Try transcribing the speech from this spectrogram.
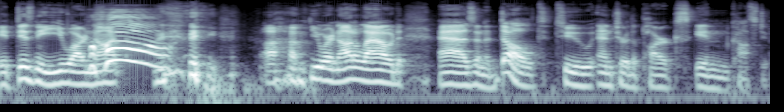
at Disney, you are not um, you are not allowed as an adult to enter the parks in costume.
